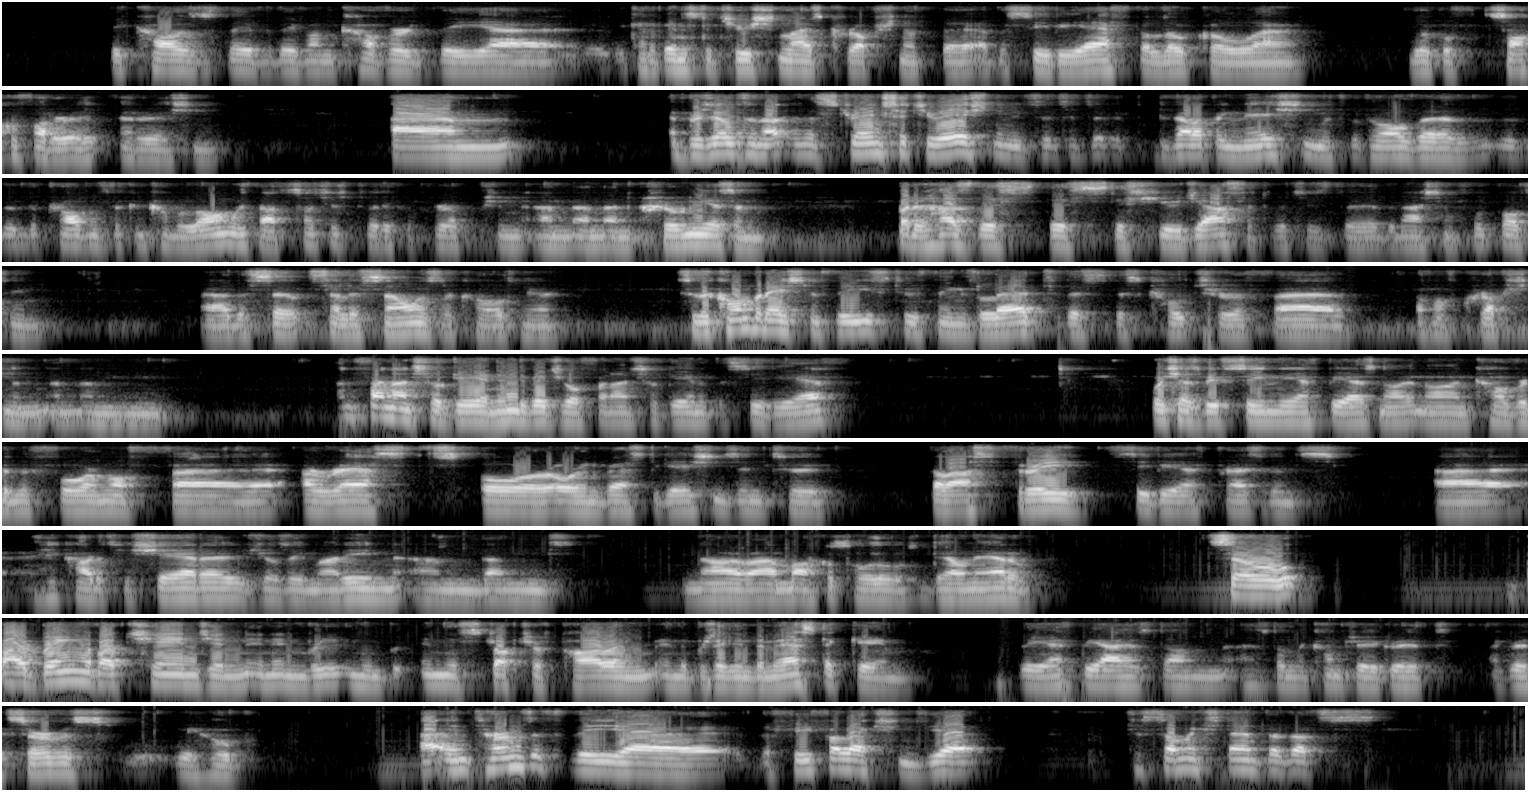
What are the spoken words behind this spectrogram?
because they've they've uncovered the uh, kind of institutionalized corruption at the at the CBF, the local uh, local soccer federation. Um, Brazil's in a, in a, strange situation. I mean, it's, it's, a developing nation with, with all the, the, the, problems that can come along with that, such as political corruption and, and, and cronyism. But it has this this this huge asset, which is the, the national football team, uh, the Seleção as they're called here. So the combination of these two things led to this this culture of uh, of, of, corruption and, and, and financial gain, individual financial gain at the CBF which, as we've seen, the FBI has now, now uncovered in the form of uh, arrests or, or investigations into the last three CBF presidents uh, Ricardo Teixeira, Jose Marin, and, and now uh, Marco Polo Del Nero. So, by bringing about change in, in, in, the, in the structure of power in, in the Brazilian domestic game, the FBI has done has done the country a great a great service. We hope. Uh, in terms of the uh, the FIFA elections, yeah, to some extent that that's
